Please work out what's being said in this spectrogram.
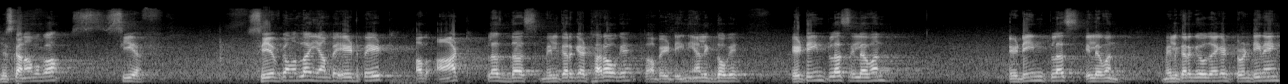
जिसका नाम होगा सी एफ़ सी एफ़ का मतलब यहाँ पे एट पे एट अब आठ प्लस दस मिलकर के अठारह हो गए तो आप एटीन यहाँ लिख दोगे। Eighteen plus eleven eighteen plus eleven मिलकर के हो जाएगा ट्वेंटी नाइन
